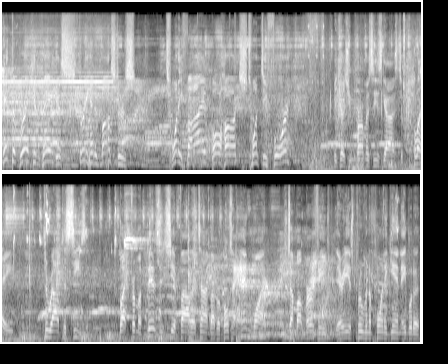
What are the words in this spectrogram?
hit the break in Vegas. Three-headed monsters, 25. Ball hogs, 24. Because you promise these guys to play throughout the season. But from a business ship foul that time by Barbosa and one, you're talking about Murphy. There he is proving a point again, able to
